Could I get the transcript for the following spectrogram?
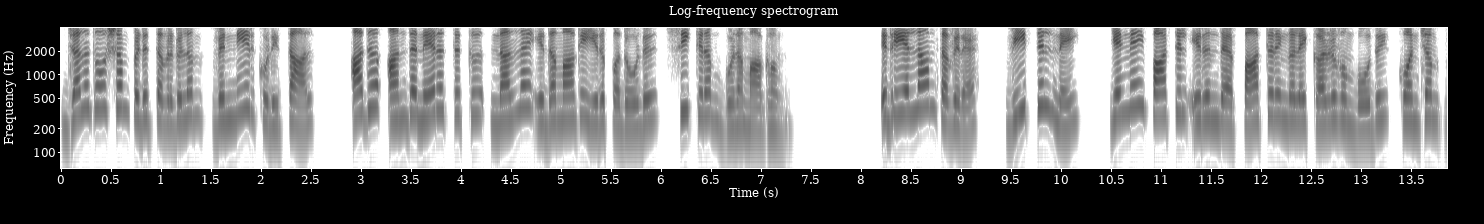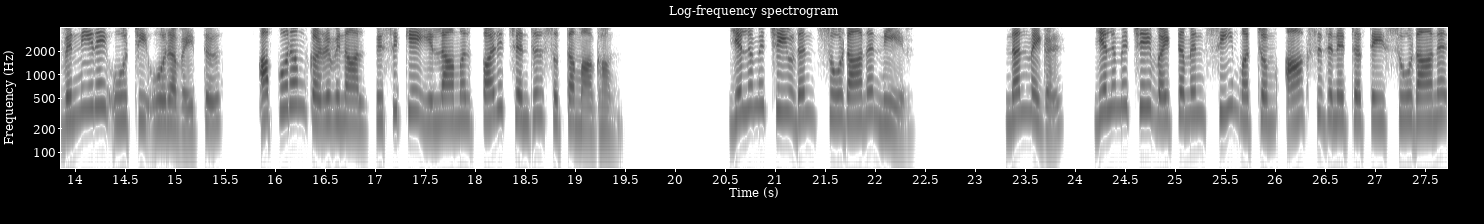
ஜலதோஷம் பிடித்தவர்களும் வெந்நீர் குடித்தால் அது அந்த நேரத்துக்கு நல்ல இதமாக இருப்பதோடு சீக்கிரம் குணமாகும். இதையெல்லாம் தவிர வீட்டில் நெய் எண்ணெய் பாட்டில் இருந்த பாத்திரங்களை கழுவும் போது கொஞ்சம் வெந்நீரை ஊற்றி ஊற வைத்து அப்புறம் கழுவினால் பிசுக்கே இல்லாமல் பளிச்சென்று சுத்தமாகும். எலுமிச்சையுடன் சூடான நீர். நன்மைகள். எலுமிச்சை வைட்டமின் சி மற்றும் ஆக்சிஜனேற்றத்தை சூடான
